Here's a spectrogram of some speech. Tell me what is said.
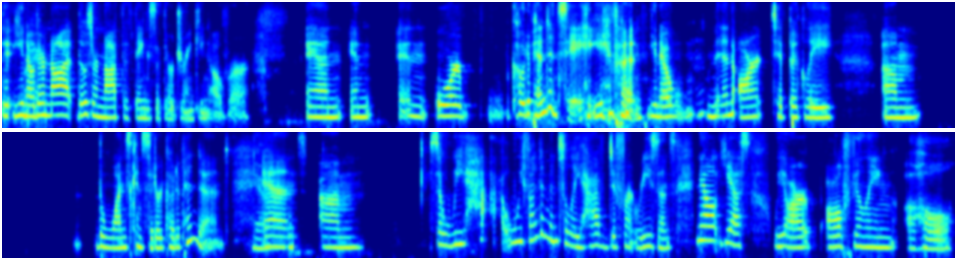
that you know Right. they're not those are not the things that they're drinking over and and and or codependency even you know Mhm. men aren't typically um the ones considered codependent yeah. and um so we ha- we fundamentally have different reasons now yes we are all filling a hole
